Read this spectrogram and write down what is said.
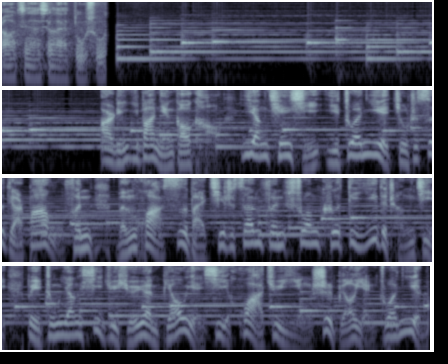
然后静下心来读书。二零一八年高考，易烊千玺以专业九十四点八五分、文化四百七十三分双科第一的成绩，被中央戏剧学院表演系话剧影视表演专业录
